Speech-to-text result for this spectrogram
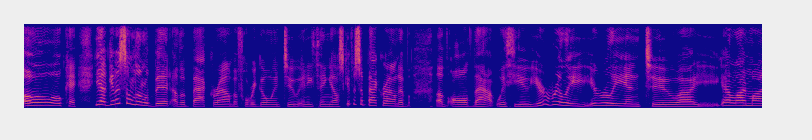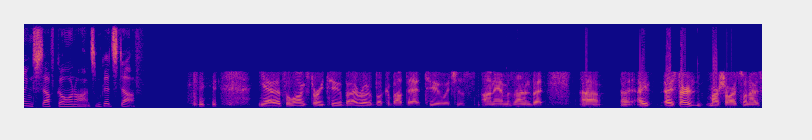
Oh, okay. Yeah, give us a little bit of a background before we go into anything else. Give us a background of of all that with you. You're really you're really into uh you got a lot of mind stuff going on. Some good stuff. yeah, that's a long story too, but I wrote a book about that too, which is on Amazon, but uh I I started martial arts when I was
